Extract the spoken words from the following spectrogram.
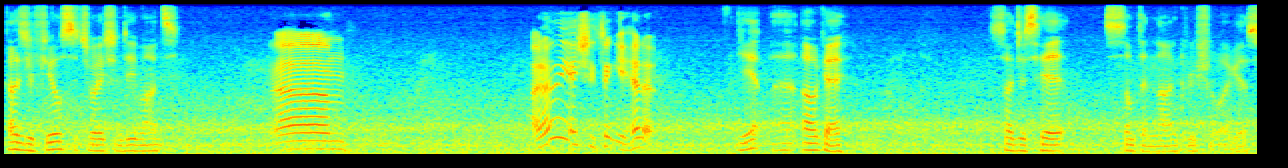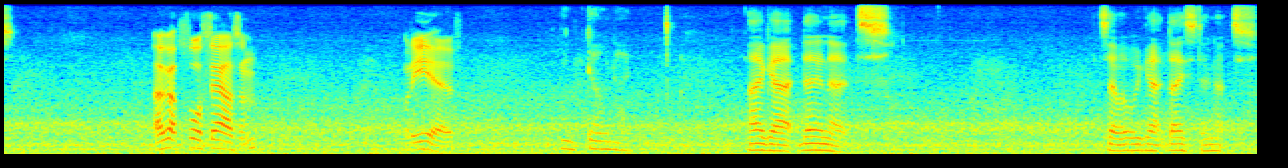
How's your fuel situation, D-Mods? Um, I don't think actually think you hit it. Yep. Uh, okay. So I just hit something non-crucial, I guess. I got four thousand. What do you have? You donut. I got donuts. Is that what we got? Dice donuts.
